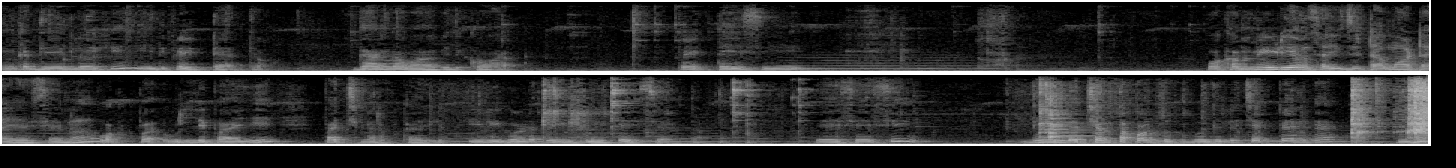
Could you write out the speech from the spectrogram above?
ఇంకా దీనిలోకి ఇది పెట్టేద్దాం. గంగవావిలి కూర పెట్టేసి ఒక మీడియం సైజు టమాటా వేసాను. ఒక ప- ఉల్లిపాయ పచ్చిమిరపకాయలు. ఇవి కూడా దీంట్లోకి వేసేద్దాం. వేసేసి దీనిలో చింతపండుకు బదులు చెప్పానుగా ఇది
